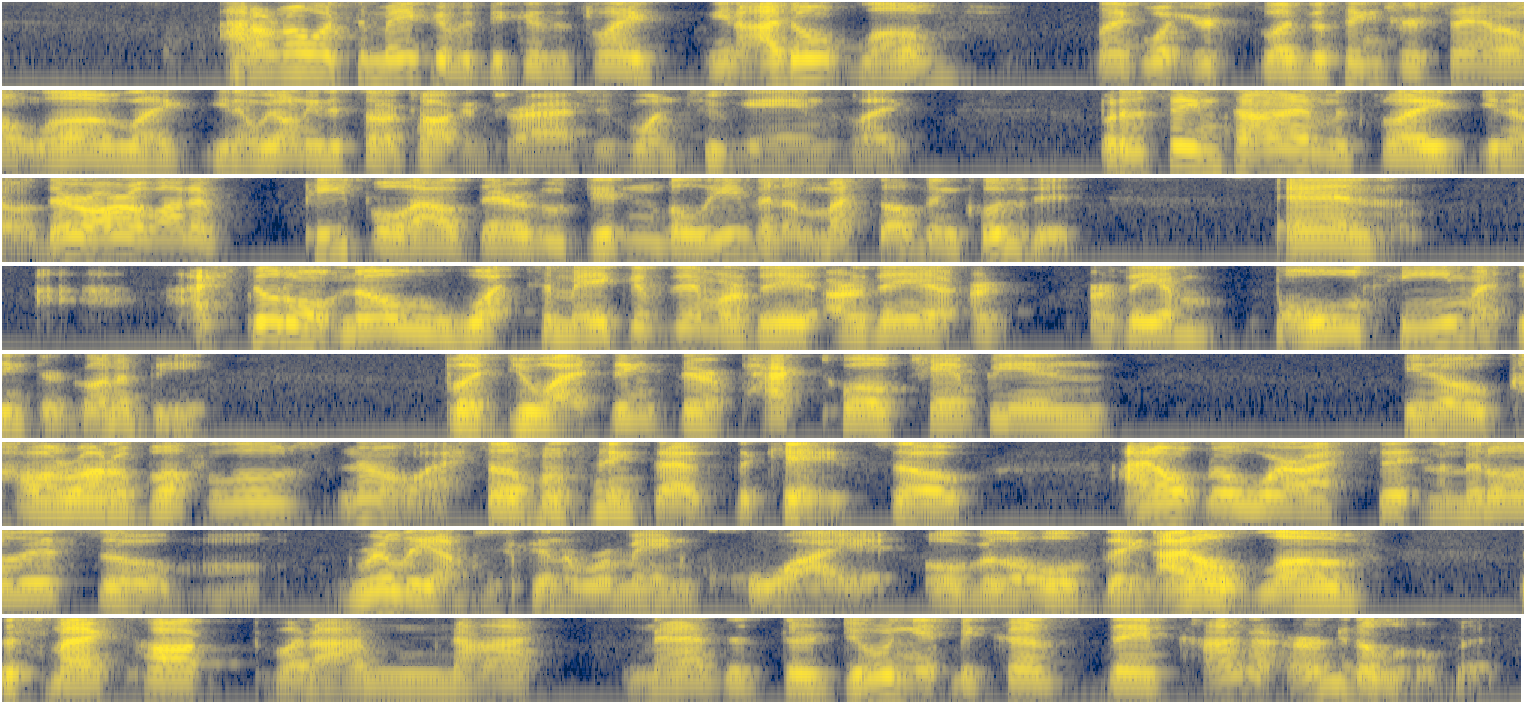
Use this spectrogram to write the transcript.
I don't know what to make of it because it's like you know I don't love like what you're like the things you're saying. I don't love like you know we don't need to start talking trash. We've won two games, like, but at the same time, it's like you know there are a lot of people out there who didn't believe in them, myself included, and I- I still don't know what to make of them. Are they are they are are they a bowl team? I think they're going to be. But do I think they're Pac-12 champion? You know, Colorado Buffaloes? No, I still don't think that's the case. So I don't know where I sit in the middle of this. So really, I'm just going to remain quiet over the whole thing. I don't love the smack talk, but I'm not mad that they're doing it because they've kind of earned it a little bit.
